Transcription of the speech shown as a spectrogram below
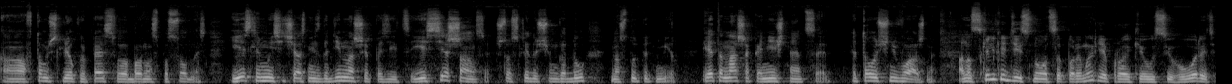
а, в том числе укреплять свою обороноспособность. Если мы сейчас не сдадим наши позиции, есть все шансы, что в следующем году наступит мир. И это наша конечная цель. Это очень важно. А наскільки дійсно це перемир'я, про яке усі говорять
